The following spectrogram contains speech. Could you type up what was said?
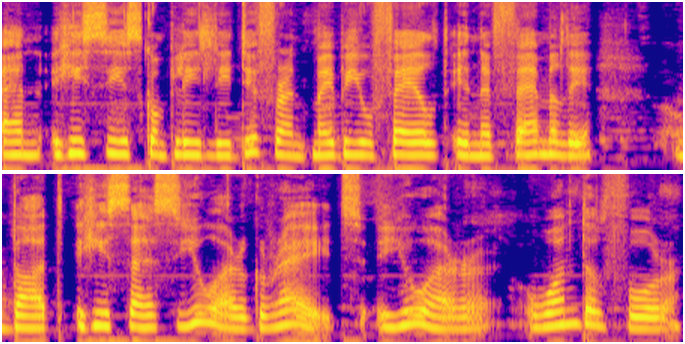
And he sees completely different. Maybe you failed in a family, but he says, You are great. You are wonderful.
